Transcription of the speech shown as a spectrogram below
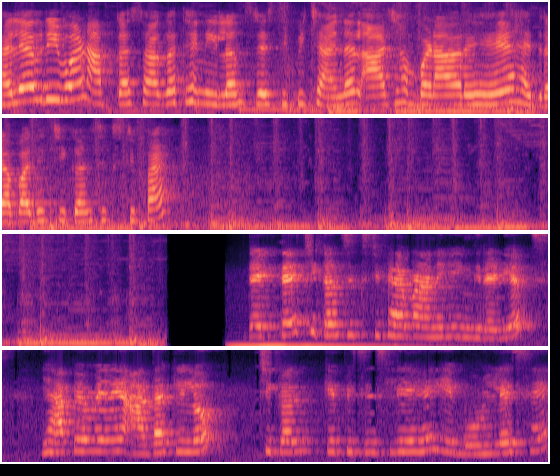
हेलो एवरीवन आपका स्वागत है नीलम्स रेसिपी चैनल आज हम बना रहे हैं हैदराबादी चिकन 65 देखते हैं चिकन 65 बनाने के इंग्रेडिएंट्स यहाँ पे मैंने आधा किलो चिकन के पीसेस लिए हैं, ये बोनलेस है।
